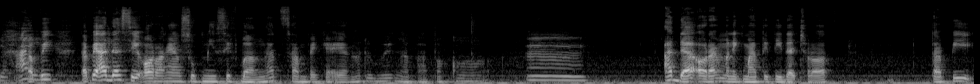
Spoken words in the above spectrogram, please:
ya tai. tapi tapi ada sih orang yang submisif banget sampai kayak yang aduh gue nggak apa-apa kok hmm, ada orang menikmati tidak cerot tapi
